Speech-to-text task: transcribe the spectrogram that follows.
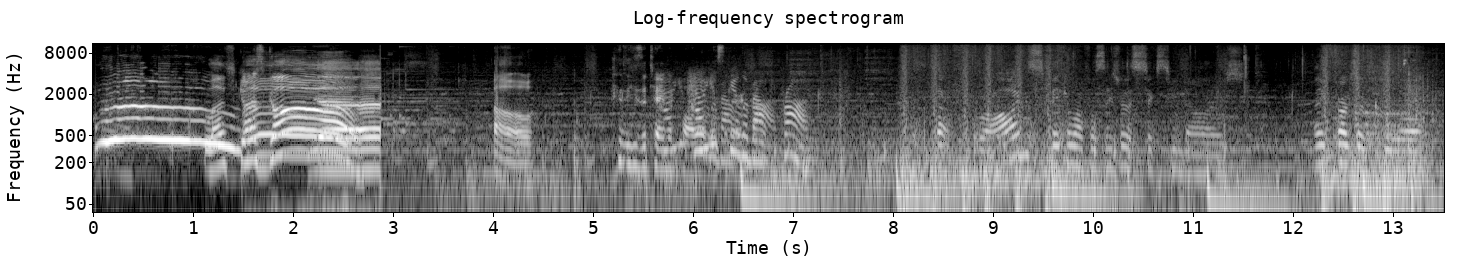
Woo! Let's go. Let's go. Yeah. Oh. He's a How tame do you, how do you feel about frogs? About frogs? Bacon waffles, thanks for the sixteen dollars. I think frogs are cool.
